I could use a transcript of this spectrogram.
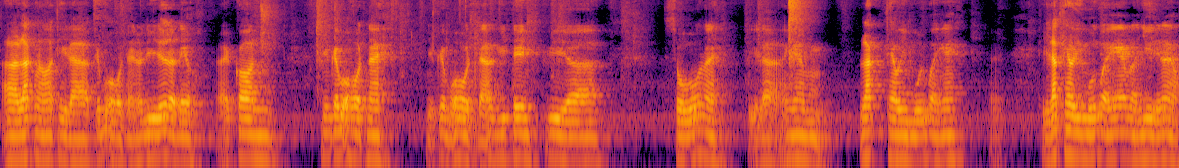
uh, lắc nó thì là cái bộ hột này nó đi rất là đều. Đấy, còn những cái bộ hột này những cái bộ hột đã ghi tên ghi uh, số này thì là anh em lắc theo ý muốn của anh em thì lắc theo ý muốn của anh em là như thế nào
